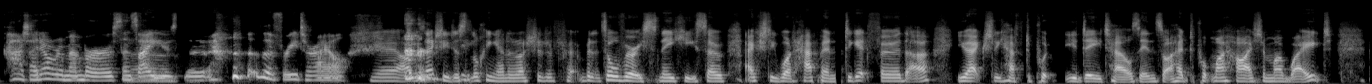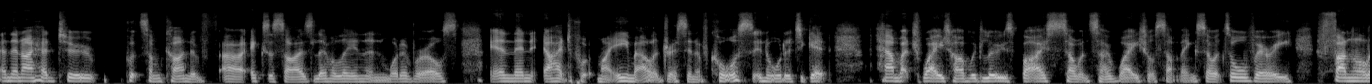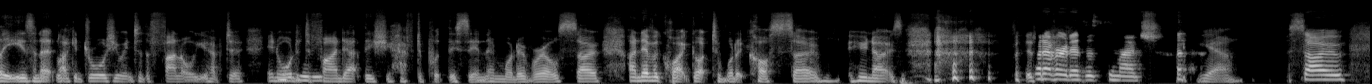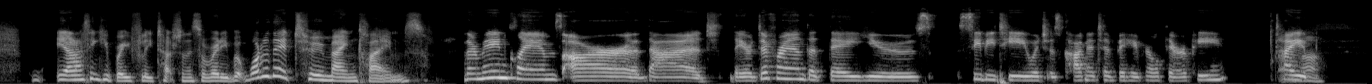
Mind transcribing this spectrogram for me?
Gosh, I don't remember since I used the the free trial. Yeah, I was actually just looking at it. I should have, but it's all very sneaky. So actually, what happened to get further, you actually have to put your details in. So I had to put my height and my weight, and then I had to put some kind of uh, exercise level in and whatever else. And then I had to put my email address in, of course, in order to get how much weight I would lose by so and so weight or something. So it's all very funnily, isn't it? Like it draws you into the funnel. You have to, in order mm-hmm. to find out this, you have to put this in and whatever else. So I never quite got to what it costs. So who knows? but, Whatever it is, is too much. yeah. So, yeah, I think you briefly touched on this already, but what are their two main claims? Their main claims are that they are different, that they use CBT, which is cognitive behavioral therapy type uh-huh.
